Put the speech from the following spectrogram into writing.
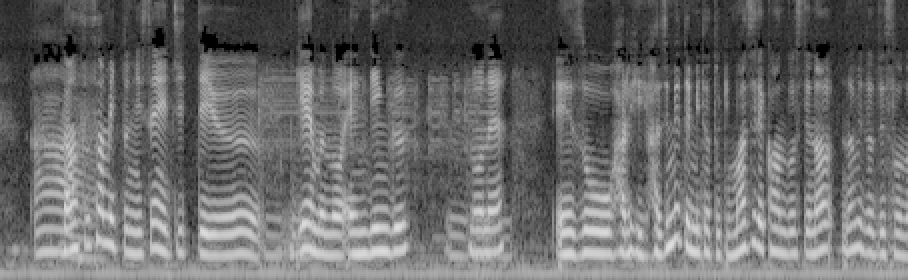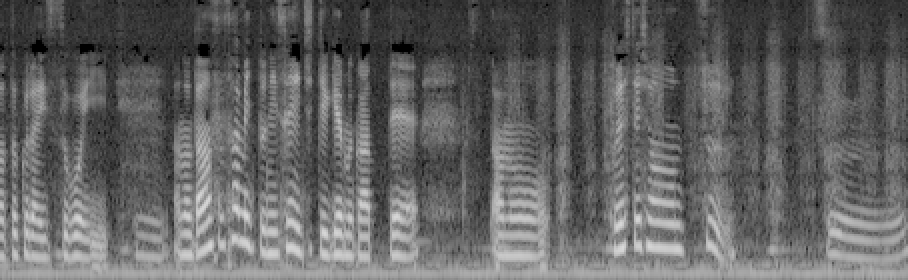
「ダンスサミット2001」っていううんゲームのエンディングッのね映像を春日初めて見た時マジで感動してな涙出そうになったくらいすごいあのダンスサミット2001っていうゲームがあってあのプレイステーション2ツー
